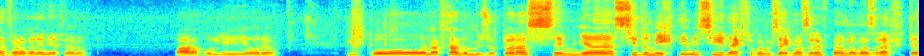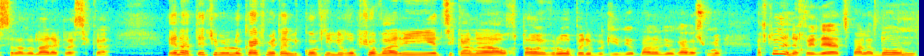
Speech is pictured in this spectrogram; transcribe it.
θα φαινόταν ενδιαφέρον. Πάρα πολύ ωραίο. Λοιπόν, αυτά νομίζω. Τώρα σε μια σύντομη εκτίμηση, εντάξει, το κομιξάκι μας γράφει πάνω, μας γράφει 4 δολάρια κλασικά. Ένα τέτοιο μπρελοκάκι μεταλλικό και λίγο πιο βαρύ, έτσι κάνα 8 ευρώ, περίπου εκεί δύο πάνω, δύο κάτω, ας πούμε. Αυτό δεν έχω ιδέα της Παλαντών,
